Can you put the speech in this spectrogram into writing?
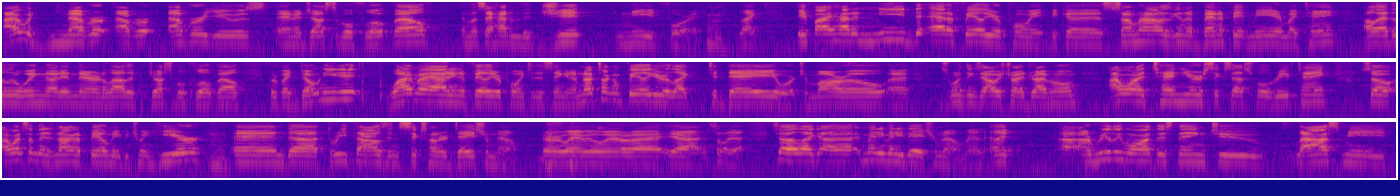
I would never, ever, ever use an adjustable float valve unless I had a legit need for it. Hmm. Like, if I had a need to add a failure point because somehow it's going to benefit me or my tank, I'll add the little wing nut in there and allow the adjustable float valve. But if I don't need it, why am I adding a failure point to this thing? And I'm not talking failure like today or tomorrow. Uh, it's one of the things I always try to drive home. I want a 10 year successful reef tank. So I want something that's not going to fail me between here and uh, 3,600 days from now. Or wait, wait, wait, wait, yeah, something like that. So like uh, many, many days from now, man. Like I I really want this thing to last me,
